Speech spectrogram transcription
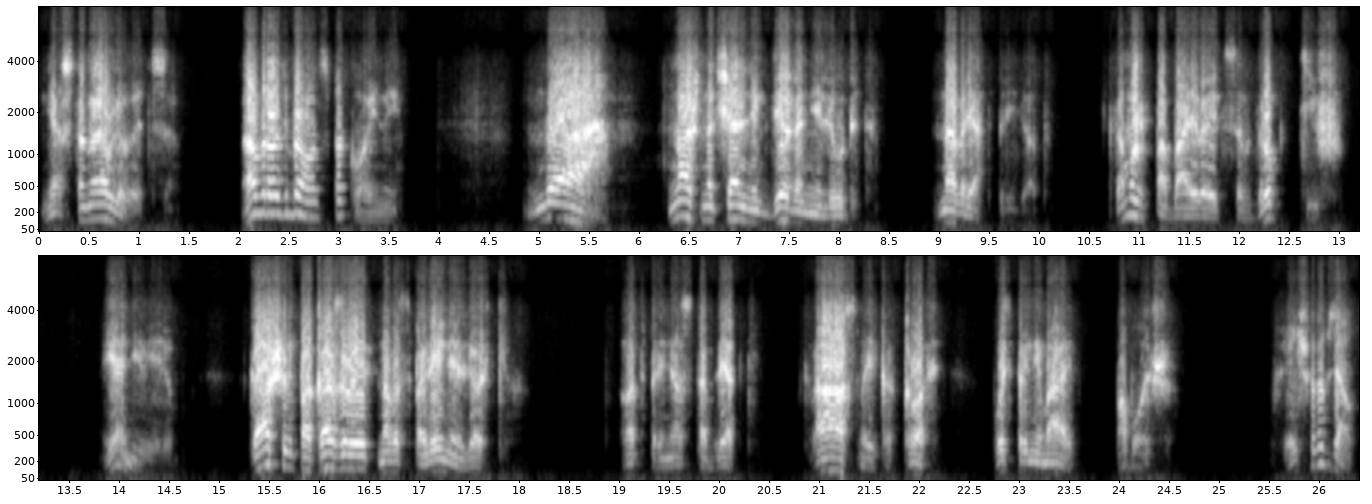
не останавливается. А вроде бы он спокойный. Да, наш начальник деда не любит. Навряд придет. К тому же побаивается, вдруг тиф. Я не верю. Кашель показывает на воспаление легких. Вот принес таблетки. Красные, как кровь. Пусть принимает побольше фельдшера взял.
